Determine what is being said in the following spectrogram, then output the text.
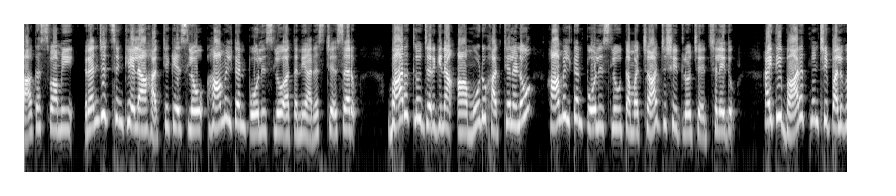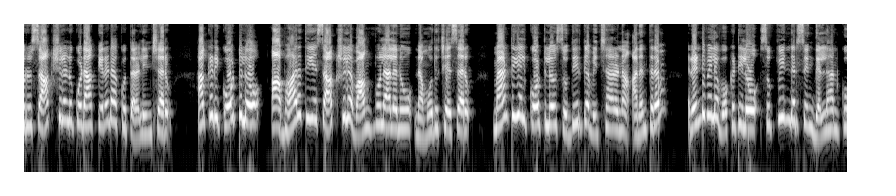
భాగస్వామి రంజిత్ సింగ్ ఖేలా హత్య కేసులో హామిల్టన్ పోలీసులు అతన్ని అరెస్ట్ చేశారు. భారత్లో జరిగిన ఆ మూడు హత్యలను హామిల్టన్ పోలీసులు తమ ఛార్జ్ షీట్లో చేర్చలేదు. అయితే భారత్ నుంచి పలువురు సాక్షులను కూడా కెనడాకు తరలించారు. అక్కడి కోర్టులో ఆ భారతీయ సాక్షుల వాంగ్మూలాలను నమోదు చేశారు. మాంటియల్ కోర్టులో సుదీర్ఘ విచారణ అనంతరం రెండు వేల ఒకటిలో సుఖ్వీందర్ సింగ్ దెల్లాన్కు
